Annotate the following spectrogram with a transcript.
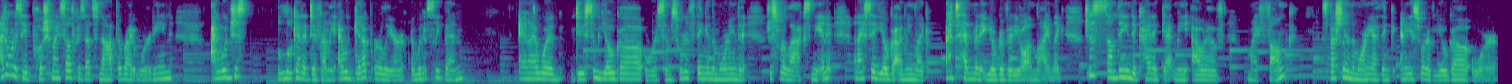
I don't want to say push myself because that's not the right wording. I would just look at it differently. I would get up earlier, I wouldn't sleep in and I would do some yoga or some sort of thing in the morning that just relaxed me. And it and I say yoga, I mean like a 10 minute yoga video online, like just something to kind of get me out of my funk, especially in the morning. I think any sort of yoga or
